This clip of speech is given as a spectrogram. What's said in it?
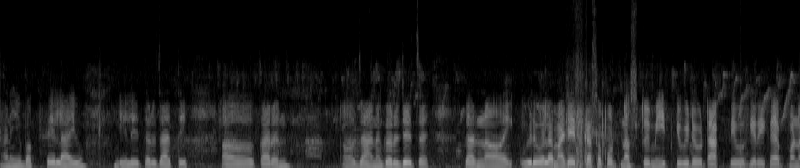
आणि बघते लाईव्ह गेले तर जाते. कारण जाणं गरजेचं आहे. कारण व्हिडिओला माझ्या इतका सपोर्ट नसतो मी इतके व्हिडिओ टाकते वगैरे काय पण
